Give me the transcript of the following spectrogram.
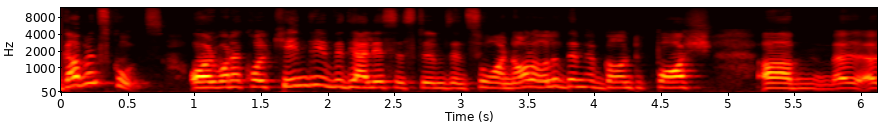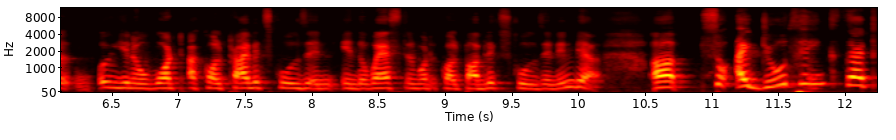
government schools or what are called Kendriya Vidyalaya systems and so on. Not all of them have gone to posh, um, uh, uh, you know, what are called private schools in, in the West and what are called public schools in India. Uh, so I do think that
